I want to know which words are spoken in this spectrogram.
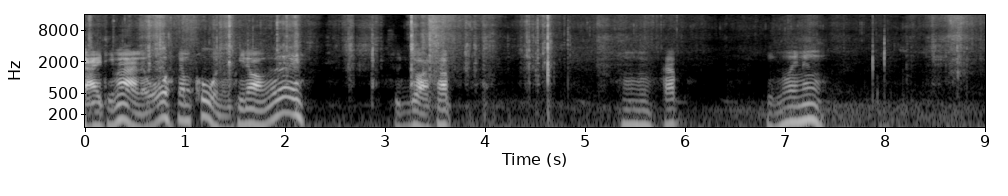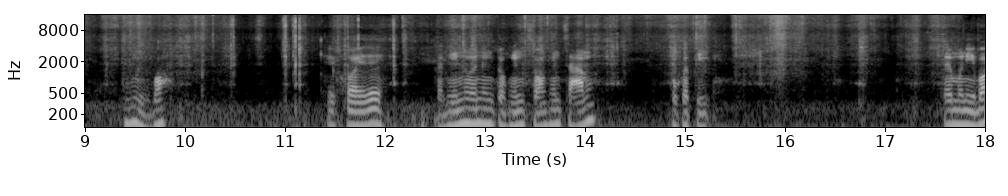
กายที่มาเนี่ยโอ้ยน้ำคู่หนึ่งพี่น้องเอ้ยสุดยอดครับ อืมครับ อีกหน่วยหนึงนี่บ่ ค่อยๆเลยกันเห็นหน่วยหนึ่งต้องเห็นสองเห็นสามปกติ แต่มือนี้บ่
